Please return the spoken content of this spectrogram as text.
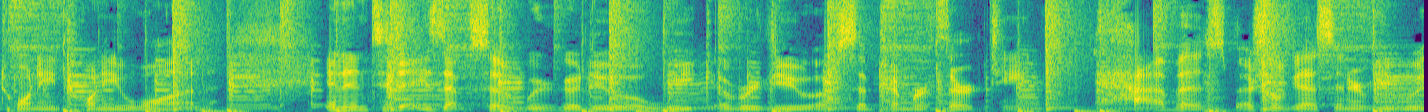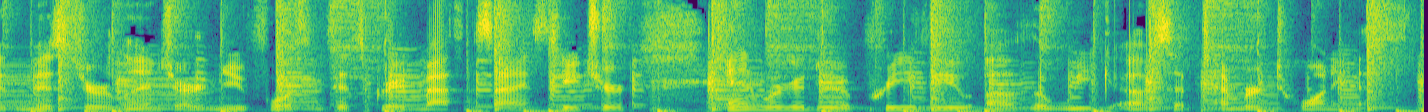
2021. And in today's episode, we're going to do a week of review of September 13th. Have a special guest interview with Mr. Lynch, our new fourth and fifth grade math and science teacher. And we're going to do a preview of the week of September 20th.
